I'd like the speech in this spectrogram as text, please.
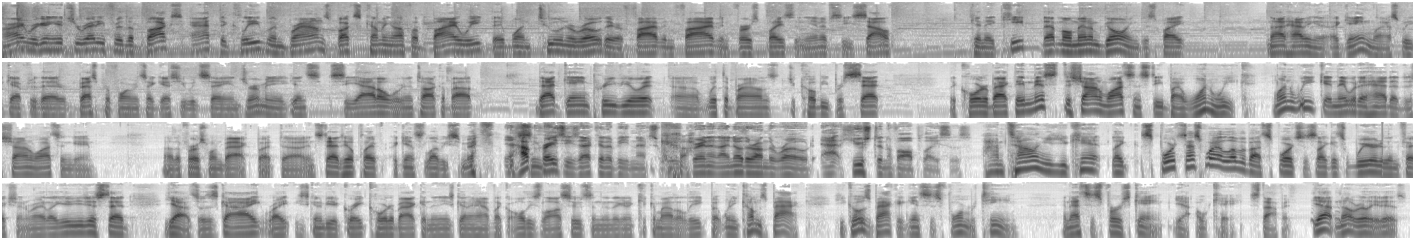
All right, we're going to get you ready for the Bucks at the Cleveland Browns. Bucks coming off a bye week. They've won two in a row. They are five and five in first place in the NFC South. Can they keep that momentum going despite not having a, a game last week after their best performance, I guess you would say, in Germany against Seattle? We're going to talk about that game, preview it uh, with the Browns. Jacoby Brissett, the quarterback. They missed Deshaun Watson, Steve, by one week. One week, and they would have had a Deshaun Watson game uh, the first one back. But uh, instead, he'll play against Lovie Smith. Yeah, how seems... crazy is that going to be next week? God. Granted, I know they're on the road at Houston of all places. I'm telling you, you can't like sports. That's what I love about sports. It's like it's weirder than fiction, right? Like you just said, yeah. So this guy, right? He's going to be a great quarterback, and then he's going to have like all these lawsuits, and then they're going to kick him out of the league. But when he comes back, he goes back against his former team, and that's his first game. Yeah, okay, stop it. Yeah, no, really, it is.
